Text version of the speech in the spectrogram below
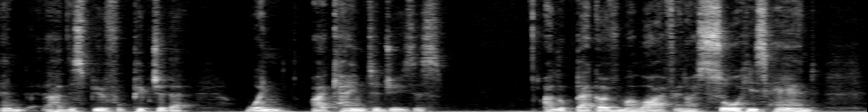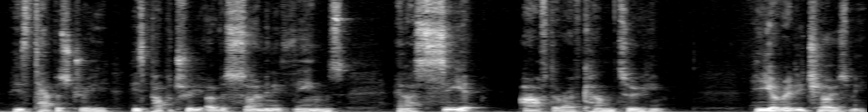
And I have this beautiful picture that when I came to Jesus, I look back over my life and I saw his hand, his tapestry, his puppetry over so many things, and I see it after I've come to him. He already chose me.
